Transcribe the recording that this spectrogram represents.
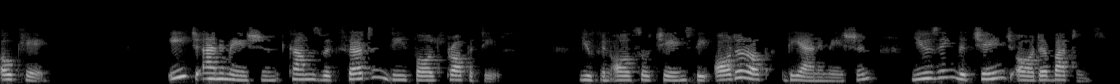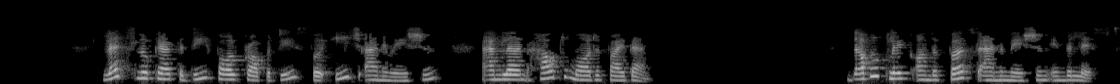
OK. Each animation comes with certain default properties. You can also change the order of the animation using the Change Order buttons. Let's look at the default properties for each animation and learn how to modify them. Double-click on the first animation in the list.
